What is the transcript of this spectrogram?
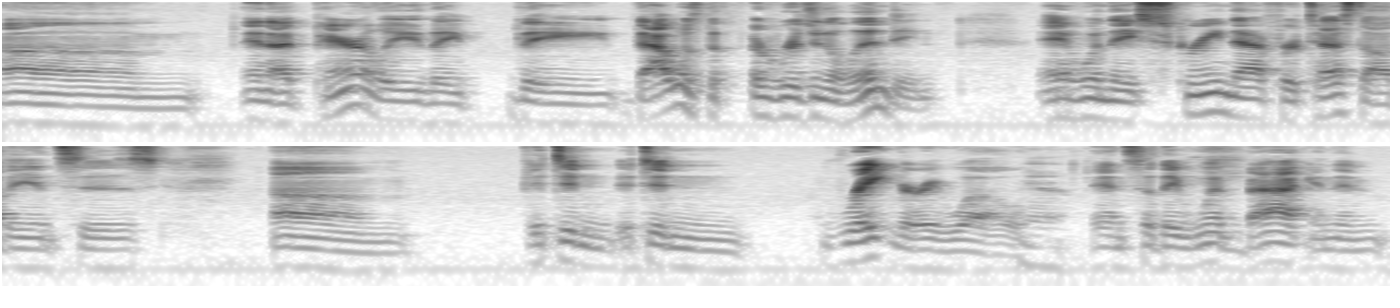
um, and apparently they they that was the original ending, and when they screened that for test audiences, um, it didn't it didn't rate very well, Yeah. and so they went back and then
